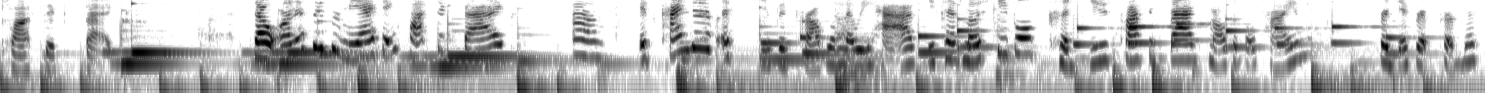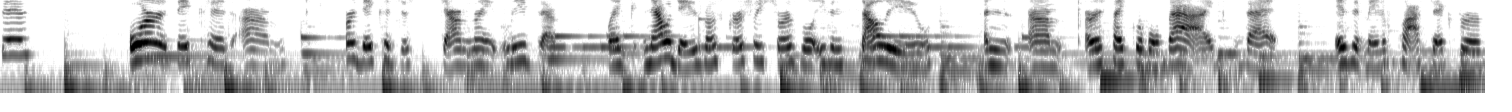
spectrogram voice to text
plastic bags? So honestly, for me, I think plastic bags, um, it's kind of a stupid problem that we have because most people could use plastic bags multiple times for different purposes, or they could, um, or they could just downright leave them. Like nowadays, most grocery stores will even sell you an um, a recyclable bag that isn't made of plastic for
